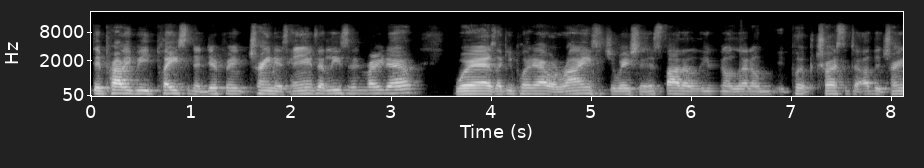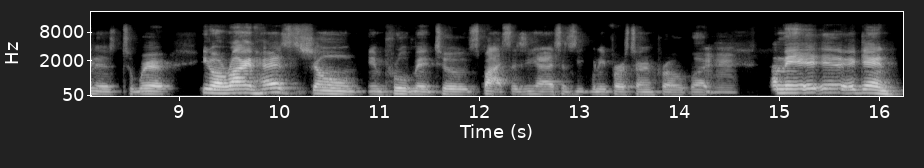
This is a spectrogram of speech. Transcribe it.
They'd probably be placed in a different trainer's hands at least right now. Whereas, like you pointed out with Ryan's situation, his father, you know, let him put trust into other trainers to where, you know, Ryan has shown improvement to spots as he has since he, when he first turned pro. But mm-hmm. I mean, it, it, again,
